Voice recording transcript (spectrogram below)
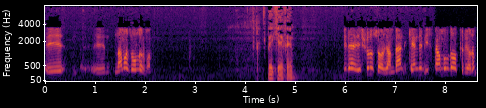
e, namaz olur mu? Peki efendim. Bir de şunu soracağım. Ben kendim İstanbul'da oturuyorum.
